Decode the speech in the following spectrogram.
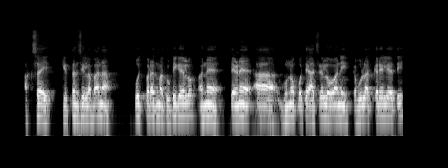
અક્ષય કીર્તનસિંહ લબાના પૂછપરછમાં તૂટી ગયેલો અને તેણે આ ગુનો પોતે આચરેલો હોવાની કબૂલાત કરેલી હતી.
